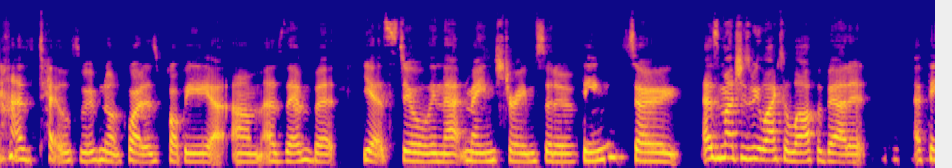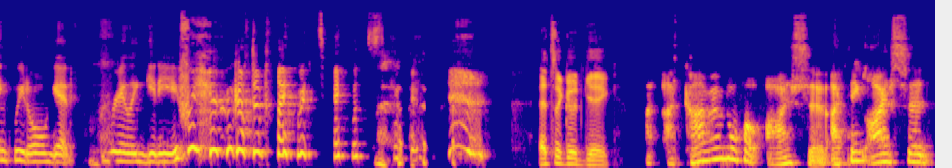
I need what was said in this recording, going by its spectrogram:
as Taylor Swift, not quite as poppy um, as them, but yeah, still in that mainstream sort of thing. So as much as we like to laugh about it, I think we'd all get really giddy if we got to play with Taylor Swift. it's a good gig. I, can't remember what I said. I think I said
